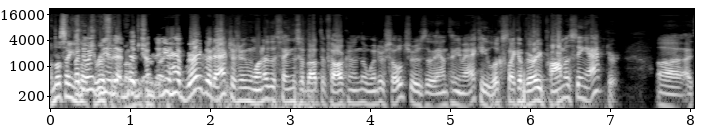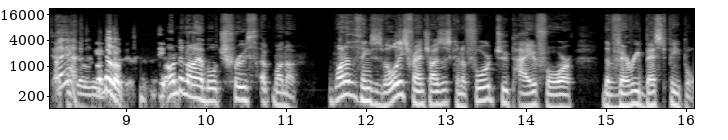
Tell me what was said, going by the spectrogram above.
I'm not saying he's but not I mean, terrific. You, you have very good actors. I mean, one of the things about the Falcon and the Winter Soldier is that Anthony Mackie looks like a very promising actor. Uh, I, I oh, yeah. but look, the undeniable truth of well, no. One of the things is that all these franchises can afford to pay for the very best people.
